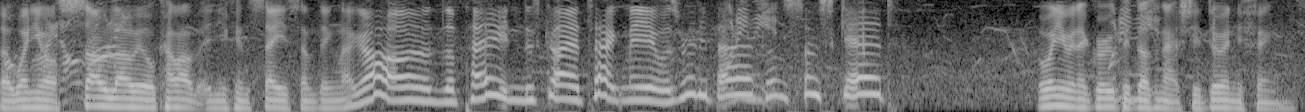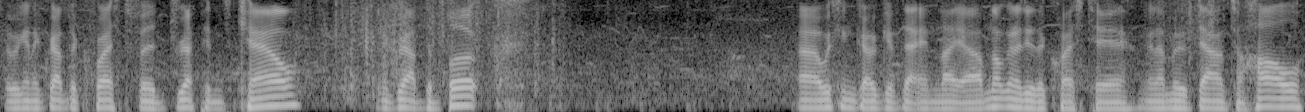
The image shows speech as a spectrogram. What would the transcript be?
but when you're solo it'll come up and you can say something like oh the pain this guy attacked me it was really bad I'm so scared but when you're in a group, it doesn't actually do anything. So we're going to grab the quest for Dreppin's Cow. Going to grab the book. Uh, we can go give that in later. I'm not going to do the quest here. I'm going to move down to Hull.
